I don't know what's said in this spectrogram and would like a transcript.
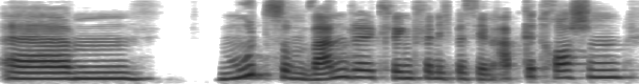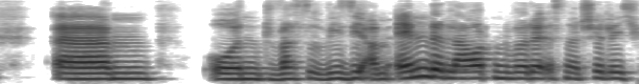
Ähm, Mut zum Wandel klingt, finde ich, ein bisschen abgetroschen. Ähm, und was, wie sie am Ende lauten würde, ist natürlich,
